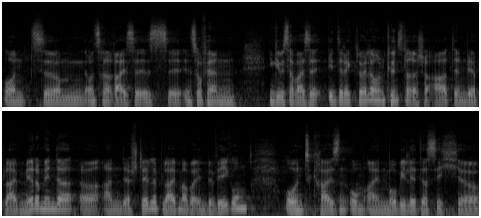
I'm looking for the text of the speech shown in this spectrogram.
Und ähm, unsere Reise ist äh, insofern in gewisser Weise intellektueller und künstlerischer Art, denn wir bleiben mehr oder minder äh, an der Stelle, bleiben aber in Bewegung und kreisen um ein Mobile, das ich äh,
